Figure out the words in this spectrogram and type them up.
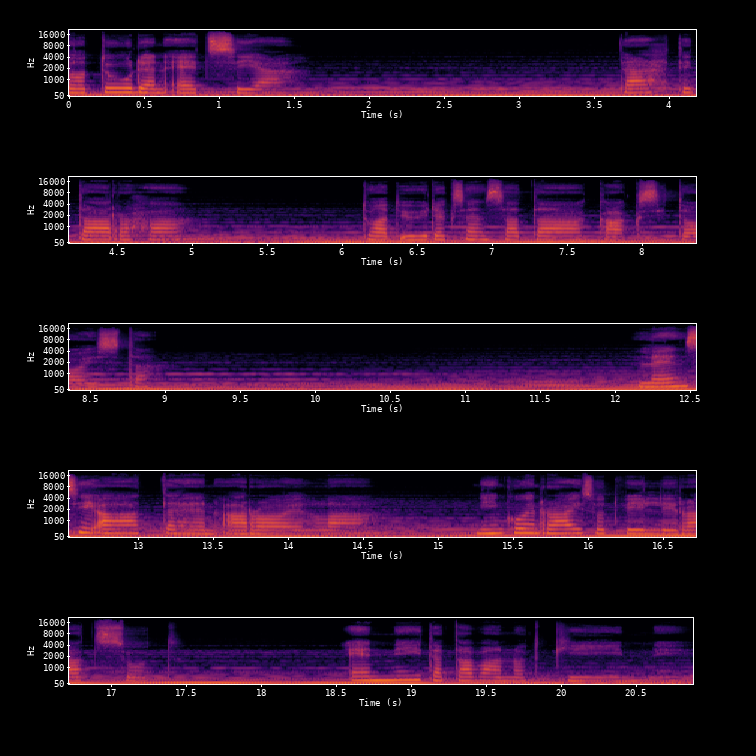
Totuuden etsiä. Tähtitarha 1912. Lensi aattehen aroilla, niin kuin raisut villiratsut. En niitä tavannut kiinni.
